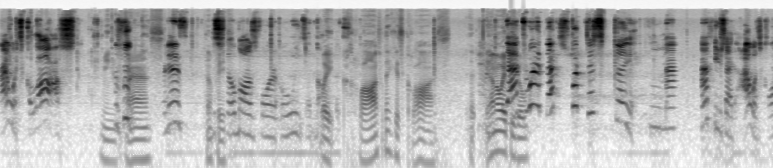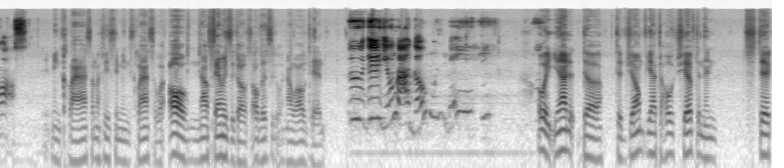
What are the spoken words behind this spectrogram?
I was class. You mean class? What is the snowballs for? Always a Wait, class? What the heck is class? I don't know why That's people. what. That's what this guy Matthew said. I was class. You mean class? I'm not sure if he means class or what. Oh, now Sammy's the ghost. Oh, this is going. Now we're all dead. Ooh, dude, you are going there. Oh wait, you know to, to to jump, you have to hold shift and then stick.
